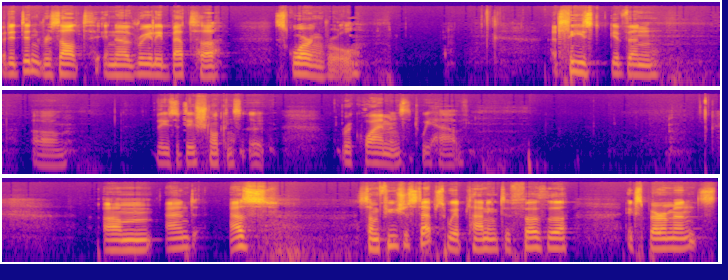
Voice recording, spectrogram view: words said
but it didn't result in a really better scoring rule, at least given um, these additional uh, requirements that we have. Um, and as some future steps, we're planning to further experiment,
